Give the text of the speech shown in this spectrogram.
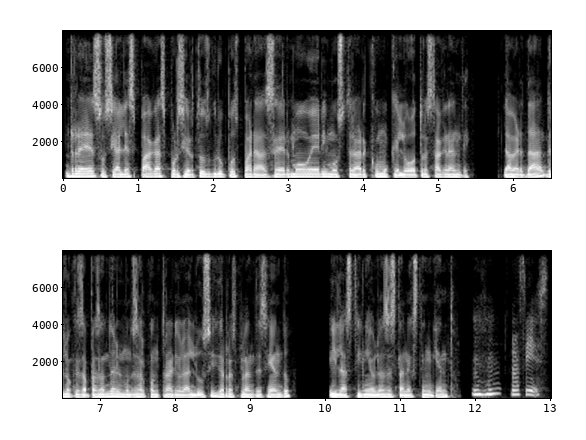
redes sociales pagas por ciertos grupos para hacer mover y mostrar como que lo otro está grande. La verdad de lo que está pasando en el mundo es al contrario, la luz sigue resplandeciendo y las tinieblas se están extinguiendo. así es.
